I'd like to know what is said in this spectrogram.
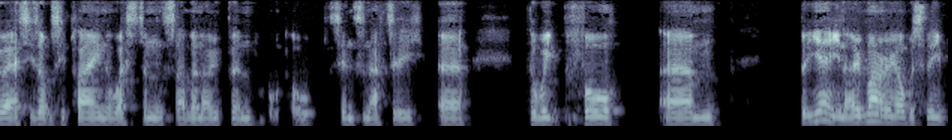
US. He's obviously playing the Western Southern Open or, Cincinnati uh, the week before. Um, but yeah, you know, Murray obviously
